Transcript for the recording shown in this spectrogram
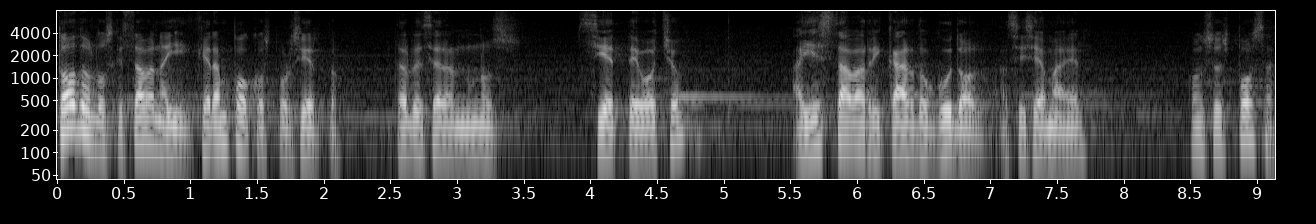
Todos los que estaban ahí, que eran pocos por cierto, tal vez eran unos siete, ocho, ahí estaba Ricardo Goodall, así se llama él, con su esposa.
